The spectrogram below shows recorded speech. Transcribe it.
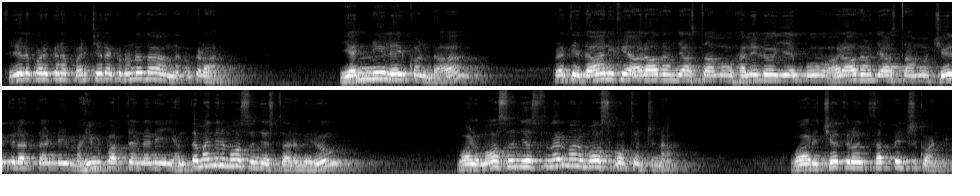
స్త్రీల కొరకైన పరిచయం అక్కడ ఉన్నదా అక్కడ? ఇవన్నీ లేకుండా ప్రతి దానికి ఆరాధన చేస్తాము. హలిలో చెప్పు. ఆరాధన చేస్తాము. చేతులు ఎత్తండి మహిమపరచండి అని ఎంతమందిని మోసం చేస్తారు మీరు? వాళ్ళు మోసం చేస్తున్నారు మనం మోసపోతుంటున్నాం. వారి చేతిలోంచి తప్పించుకోండి.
